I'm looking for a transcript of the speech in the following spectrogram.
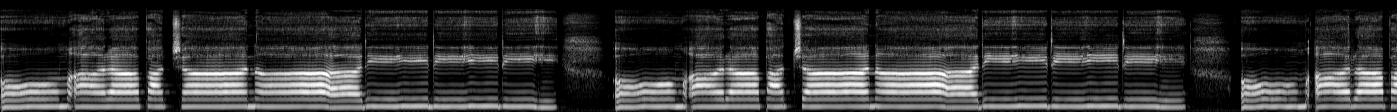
Om Arapachana di di di Om Achana di di di. Om Arapachana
